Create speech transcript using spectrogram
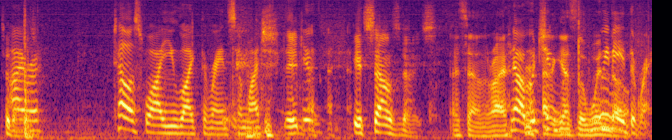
today. Ira, tell us why you like the rain so much. It, it sounds nice. That sounds right. No, but you, against the we need the rain.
